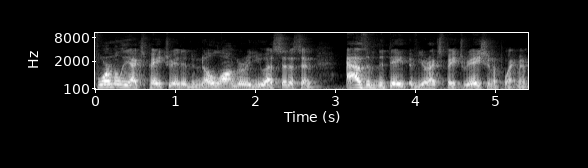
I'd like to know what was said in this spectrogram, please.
formally expatriated and no longer a US citizen as of the date of your expatriation appointment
